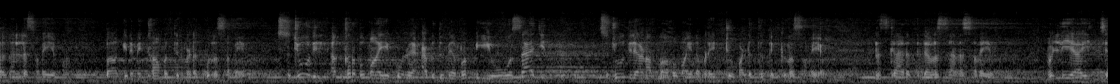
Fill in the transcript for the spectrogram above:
അത് നല്ല സമയമാണ്. ബാങ്കിനും ഇഖാമത്തിനും ഇടക്കുള്ള സമയം. അക്രബുമായ സുജൂദിലാണ് അള്ളാഹുമായി നമ്മൾ ഏറ്റവും അടുത്ത് നിൽക്കുന്ന സമയം. നിസ്കാരത്തിന്റെ അവസാന സമയം. വെള്ളിയാഴ്ച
